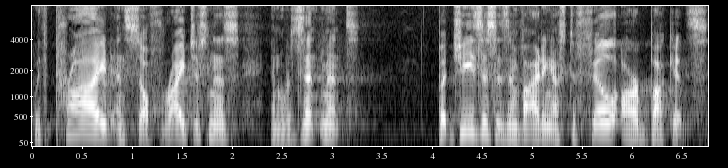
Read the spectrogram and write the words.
with pride and self righteousness and resentment. But Jesus is inviting us to fill our buckets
